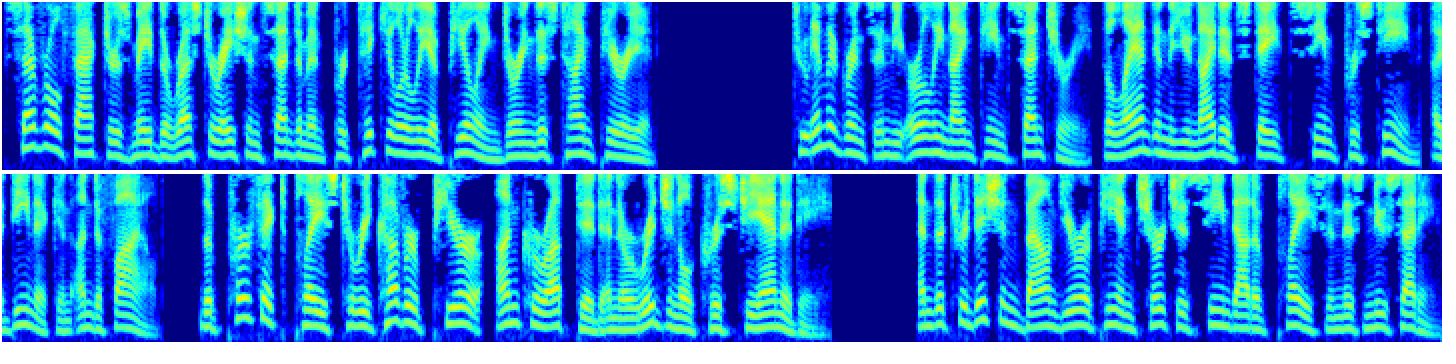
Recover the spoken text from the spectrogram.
Several factors made the Restoration sentiment particularly appealing during this time period. To immigrants in the early 19th century, the land in the United States seemed pristine, Edenic and undefiled, "...the perfect place to recover pure, uncorrupted and original Christianity." And the tradition-bound European churches seemed out of place in this new setting.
